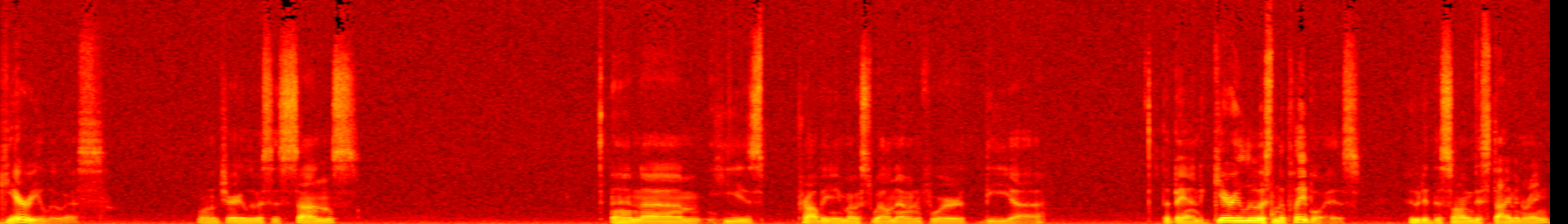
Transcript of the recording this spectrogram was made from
Gary Lewis, one of Jerry Lewis's sons. And um, he's probably most well known for the uh, the band Gary Lewis and the Playboys, who did the song "This Diamond Ring."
